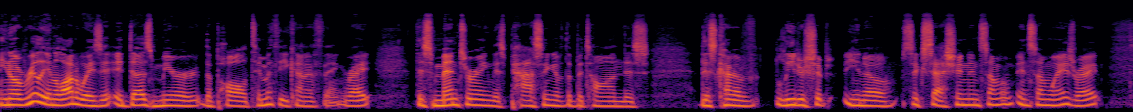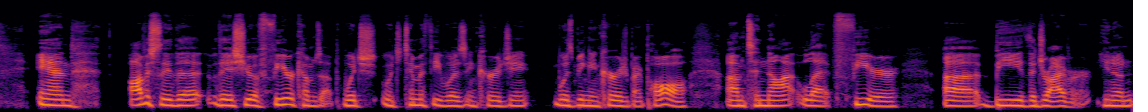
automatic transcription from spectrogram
you know really in a lot of ways it, it does mirror the Paul Timothy kind of thing, right? This mentoring, this passing of the baton, this this kind of leadership, you know, succession in some in some ways, right? And obviously the the issue of fear comes up, which which Timothy was encouraging was being encouraged by Paul um, to not let fear uh, be the driver. You know,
